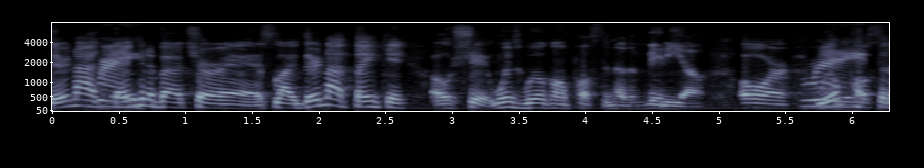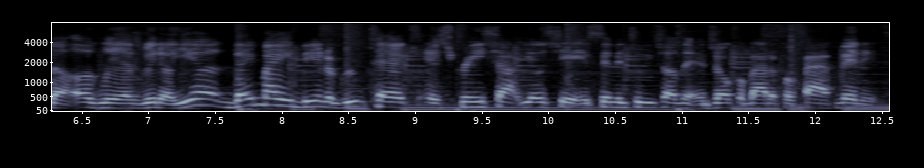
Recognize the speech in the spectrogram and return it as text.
They're not right. thinking about your ass. Like, they're not thinking, oh shit, when's Will gonna post another video? or right. we'll post an ugly ass video. Yeah, they may be in a group text and screenshot your shit and send it to each other and joke about it for five minutes,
